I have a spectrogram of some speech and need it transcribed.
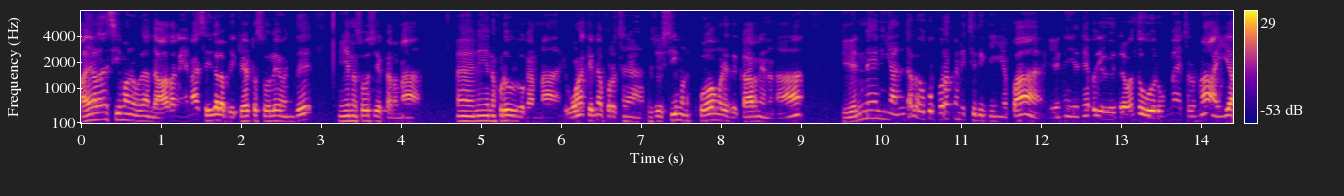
அதனாலதான் சீமானோட அந்த ஆதங்கம் ஏன்னா செய்தால் அப்படி கேட்ட சொல்லே வந்து நீ என்ன சோசியக்காரனா? நீ என்ன குடும்பக்காரனா உனக்கு என்ன பிரச்சனை? அப்படின்னு சொல்லி சீமான் போக முடியாத காரணம் என்னன்னா என்ன நீங்க அந்த அளவுக்கு புறக்கணிச்சிருக்கீங்கப்பா? என்ன என்னை பத்தி இதுல வந்து ஒரு உண்மையை சொல்லணும்னா ஐயா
